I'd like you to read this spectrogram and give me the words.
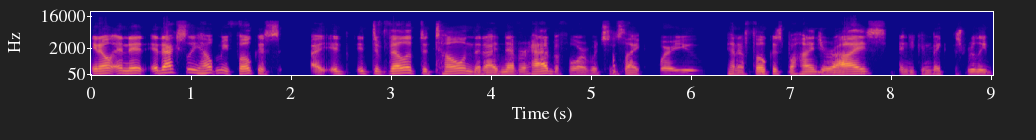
You know, and it it actually helped me focus. I it it developed a tone that I'd never had before, which is like where you kind of focus behind your eyes and you can make this really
